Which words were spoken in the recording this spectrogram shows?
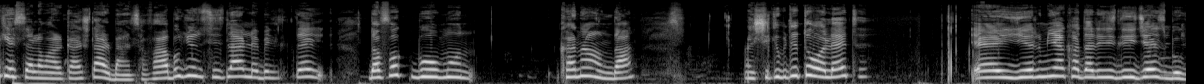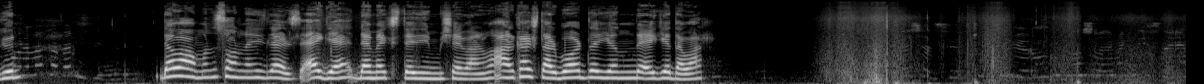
Herkese selam arkadaşlar ben Safa. Bugün sizlerle birlikte Dafok Boom'un kanalından Şikibidi Tuvalet e, 20'ye kadar izleyeceğiz bugün. Devamını sonra izleriz. Ege demek istediğim bir şey var mı? Arkadaşlar bu arada yanında Ege de var. Arkadaşlar sizi çok seviyorum. Bunu söylemek de isterim.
